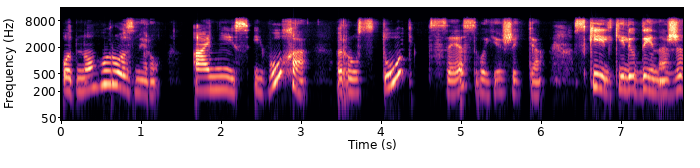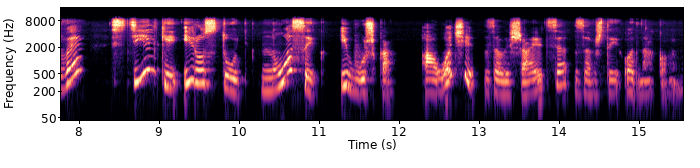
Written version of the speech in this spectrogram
одного розміру, а ніс і вуха ростуть все своє життя. Скільки людина живе, стільки і ростуть носик і вушка, а очі залишаються завжди однаковими.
